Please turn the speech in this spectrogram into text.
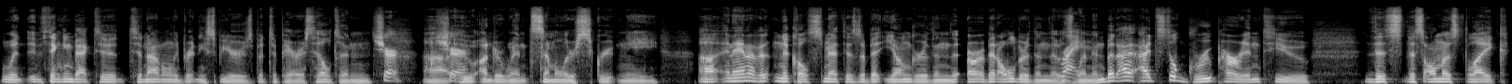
When, thinking back to to not only Britney Spears but to Paris Hilton, Sure, uh, sure. who underwent similar scrutiny. Uh, and Anna Nicole Smith is a bit younger than the, or a bit older than those Right. women, but I, I'd still group her into this this almost like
